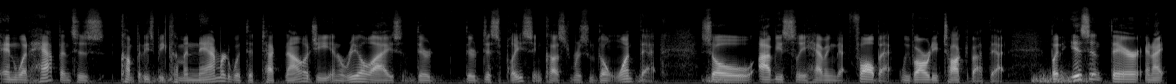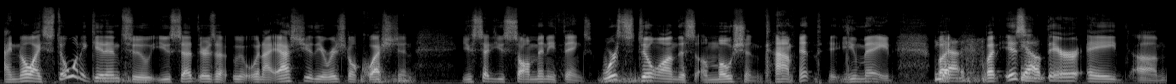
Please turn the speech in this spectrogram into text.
and what happens is companies become enamored with the technology and realize they're they're displacing customers who don't want that. So obviously having that fallback, we've already talked about that. But isn't there, and I, I know I still want to get into, you said there's a, when I asked you the original question, you said you saw many things. We're still on this emotion comment that you made, but yes. but isn't yep. there a um,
